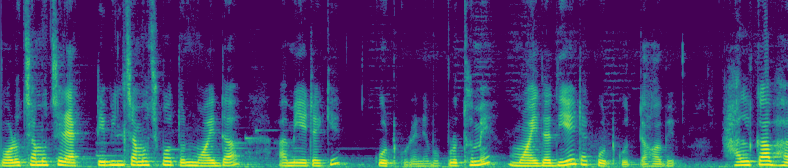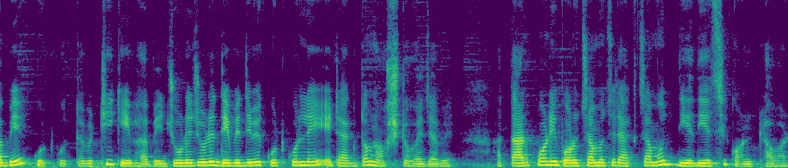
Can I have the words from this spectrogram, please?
বড় চামচের এক টেবিল চামচ মতন ময়দা আমি এটাকে কোট করে নেব। প্রথমে ময়দা দিয়ে এটা কোট করতে হবে। হালকাভাবে কোট করতে হবে, ঠিক এইভাবে। জোরে জোরে দেবে দেবে কোট করলে এটা একদম নষ্ট হয়ে যাবে। আর তারপরে বড় চামচের এক চামচ দিয়ে দিয়েছি কর্নফ্লাওয়ার।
